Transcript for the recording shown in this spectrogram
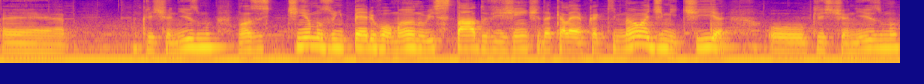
é, o cristianismo, nós tínhamos o Império Romano, o Estado vigente daquela época que não admitia o cristianismo.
